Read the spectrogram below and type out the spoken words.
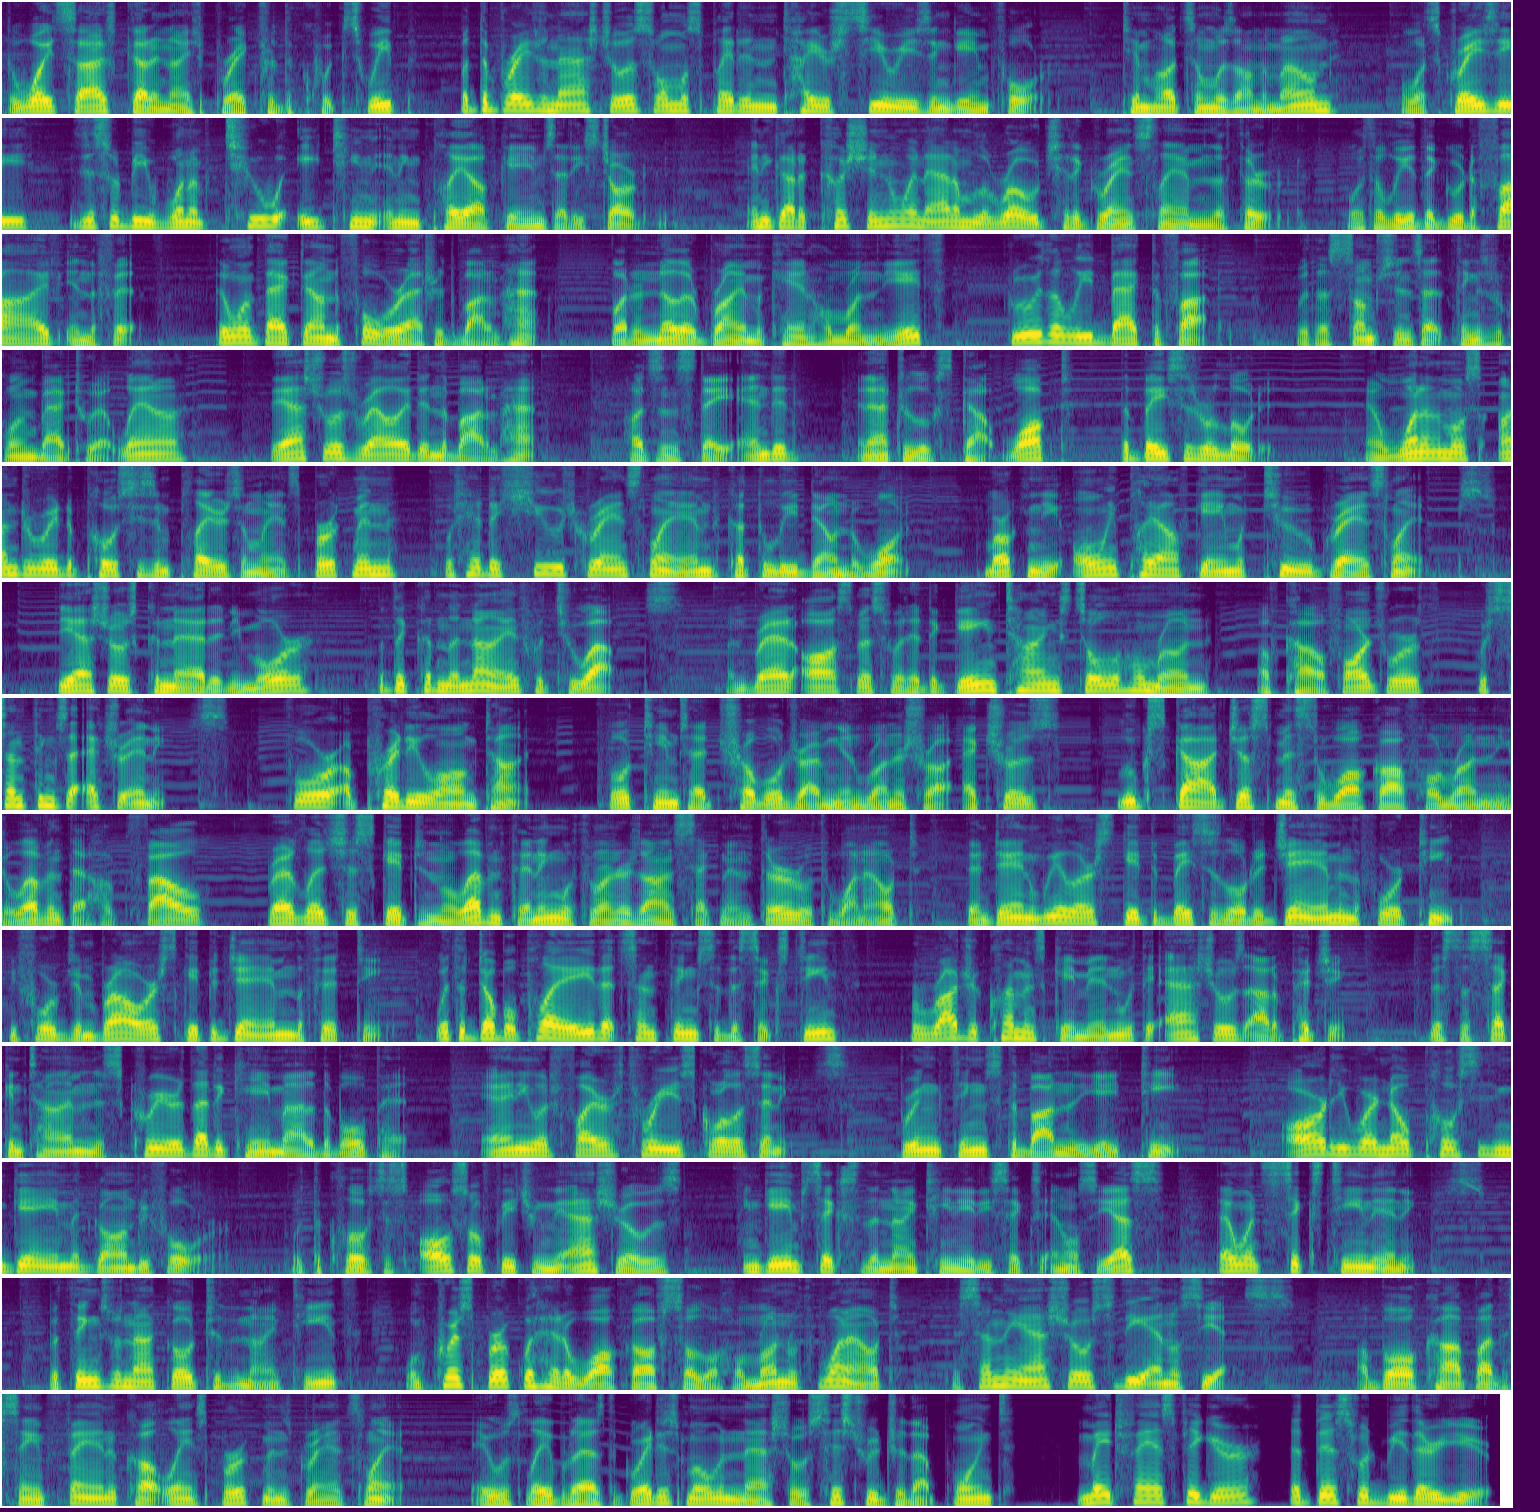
The White Sox got a nice break for the quick sweep, but the Braves and Astros almost played an entire series in Game 4. Tim Hudson was on the mound, What's crazy is this would be one of two 18 inning playoff games that he started, and he got a cushion when Adam LaRoche hit a grand slam in the third, with a lead that grew to five in the fifth. Then went back down to four after the bottom half, but another Brian McCann home run in the eighth grew the lead back to five. With assumptions that things were going back to Atlanta, the Astros rallied in the bottom half. Hudson's day ended, and after Luke Scott walked, the bases were loaded. And one of the most underrated postseason players in Lance Berkman would hit a huge grand slam to cut the lead down to one, marking the only playoff game with two grand slams. The Astros couldn't add any more, but they could in the ninth with two outs, and Brad Ausmus would hit the game-tying solo home run of Kyle Farnsworth, which sent things to extra innings for a pretty long time. Both teams had trouble driving in runners for extras. Luke Scott just missed a walk-off home run in the 11th that hooked foul, Brad Lidge escaped in the 11th inning with runners on second and third with one out. Then Dan Wheeler escaped a bases loaded jam in the 14th, before Jim Brower escaped a jam in the 15th. With a double play that sent things to the 16th, where Roger Clemens came in with the Astros out of pitching. This is the second time in his career that he came out of the bullpen, and he would fire three scoreless innings, bringing things to the bottom of the 18th, already where no postseason game had gone before, with the closest also featuring the Astros in Game 6 of the 1986 NLCS that went 16 innings. But things would not go to the 19th when Chris Burke would hit a walk-off solo home run with one out to send the Astros to the NLCS. A ball caught by the same fan who caught Lance Berkman's grand slam. It was labeled as the greatest moment in Astros history to that point, and made fans figure that this would be their year.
